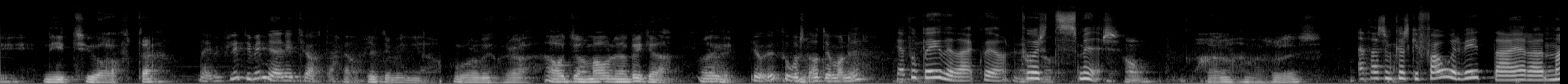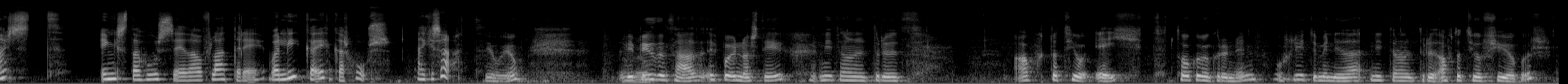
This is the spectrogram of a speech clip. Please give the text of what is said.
98. Nei, við flytjum inn í það 98. Já, flytjum inn, já. Við vorum einhverja átján mánuð að byggja það. Var það ekki? Jú, þú varst átjá mánuð. Já, þú byggði það, Guðjón. Þú ert smiður. Já. Já, það var svo leiðis. En það sem kannski fáir vita er að næst yngsta húsið á Flateri var líka ykkar hús, ekki satt? Jú, jú. Við byggðum það upp á unnastík 1981, tókum við grunninn og flytjum inn í það 1984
